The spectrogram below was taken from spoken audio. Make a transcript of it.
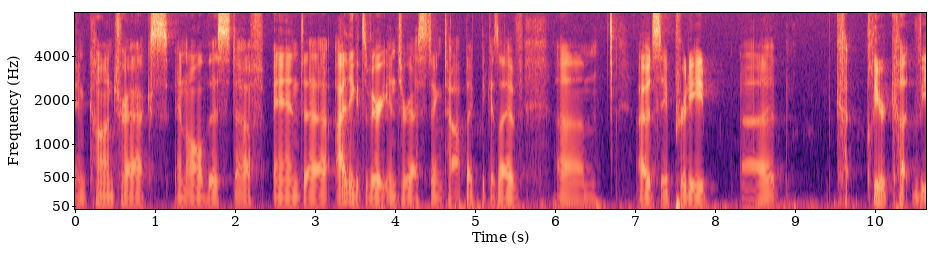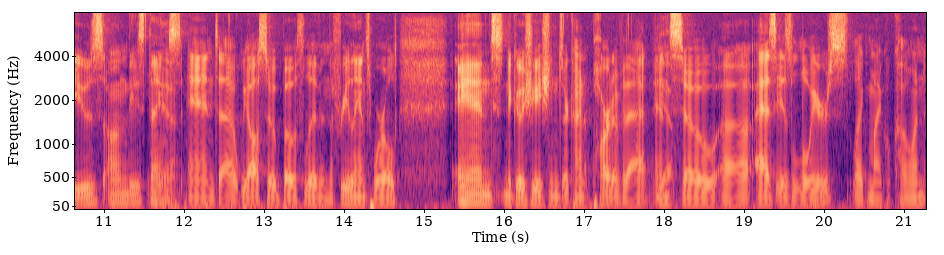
and contracts and all this stuff. And uh, I think it's a very interesting topic because I have, um, I would say, pretty uh, cut, clear cut views on these things. And uh, we also both live in the freelance world. And negotiations are kind of part of that. And Yep. so, uh, as is lawyers like Michael Cohen,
